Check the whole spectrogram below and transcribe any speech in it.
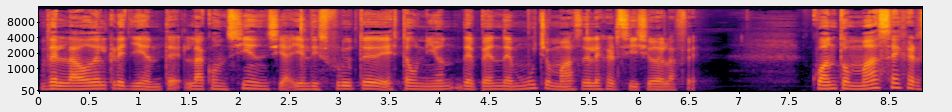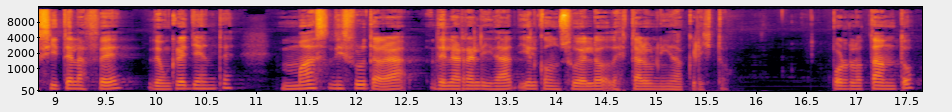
del lado del creyente, la conciencia y el disfrute de esta unión depende mucho más del ejercicio de la fe. Cuanto más se ejercite la fe de un creyente, más disfrutará de la realidad y el consuelo de estar unido a Cristo. Por lo tanto,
